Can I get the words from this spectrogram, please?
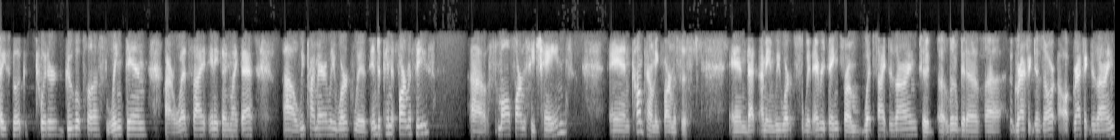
Facebook, Twitter, Google LinkedIn, our website, anything like that. Uh, we primarily work with independent pharmacies, uh, small pharmacy chains, and compounding pharmacists. And that, I mean, we work with everything from website design to a little bit of uh, graphic, design, graphic design,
